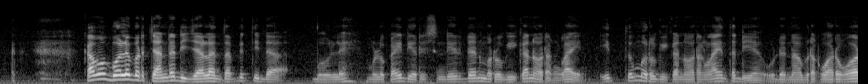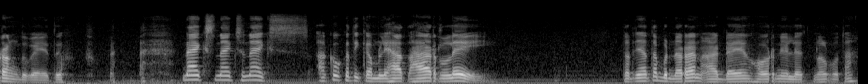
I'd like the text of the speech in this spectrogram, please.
kamu boleh bercanda di jalan tapi tidak boleh melukai diri sendiri dan merugikan orang lain. Itu merugikan orang lain tadi ya, udah nabrak warung orang tuh kayak itu. next, next, next. Aku ketika melihat Harley, ternyata beneran ada yang horny lihat knalpot ah.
